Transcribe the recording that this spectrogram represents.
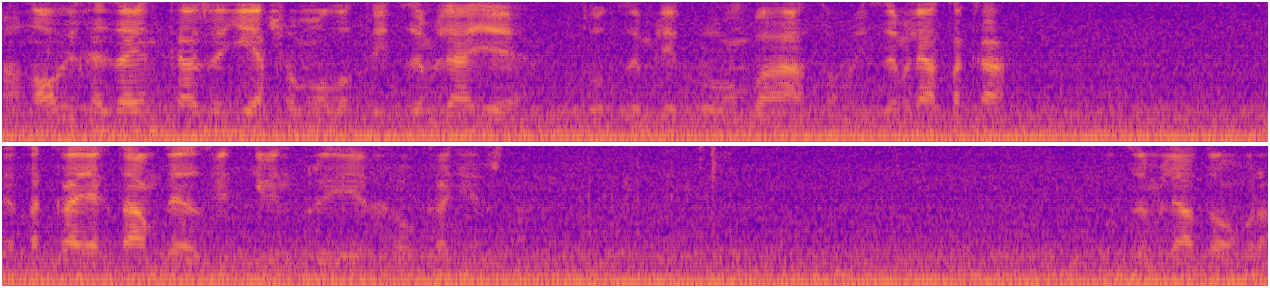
А новий хазяїн каже, є що молотить, земля є. Тут землі кругом багато. І земля така, не така, як там, де звідки він приїхав, звісно. Тут земля добра.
